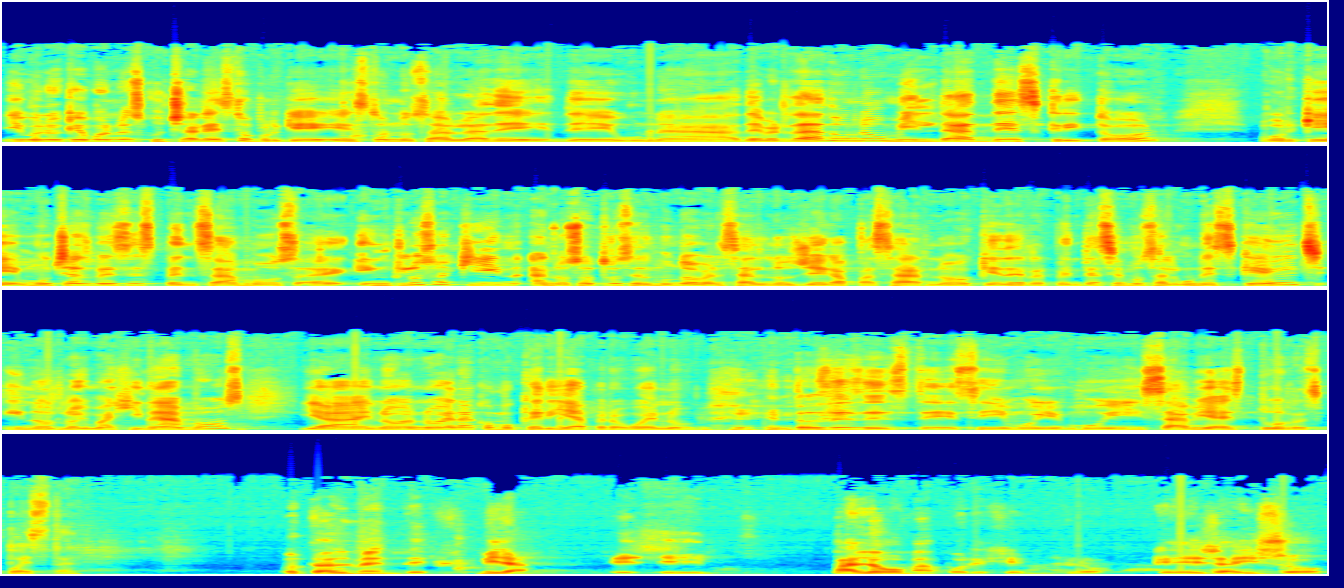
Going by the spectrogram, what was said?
Y bueno, qué bueno escuchar esto, porque esto nos habla de, de una, de verdad, una humildad de escritor, porque muchas veces pensamos, eh, incluso aquí a nosotros en el mundo versal nos llega a pasar, ¿no? Que de repente hacemos algún sketch y nos lo imaginamos y ay, no, no era como quería, pero bueno. Entonces, este, sí, muy, muy sabia es tu respuesta. Totalmente. Mira, eh, eh, Paloma, por ejemplo, que ella hizo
